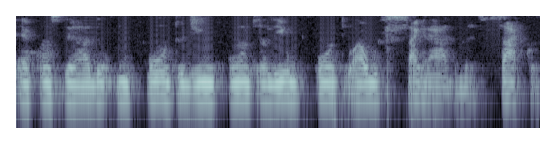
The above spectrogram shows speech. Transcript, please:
é considerado um ponto de encontro ali, um ponto, algo sagrado, né? sacro.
